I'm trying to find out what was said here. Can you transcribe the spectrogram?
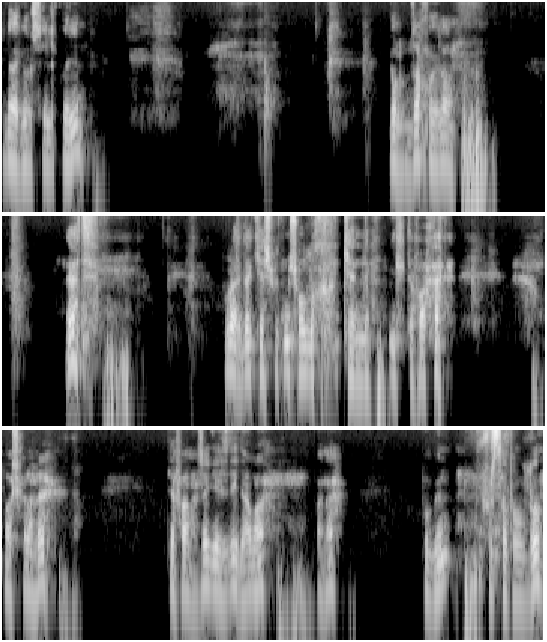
bir daha görsellik vereyim. Yolumuza koyulalım. Evet. Burayı da keşfetmiş olduk kendim ilk defa. Başkaları defalarca gezdiydi ama bana bugün fırsat oldu.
